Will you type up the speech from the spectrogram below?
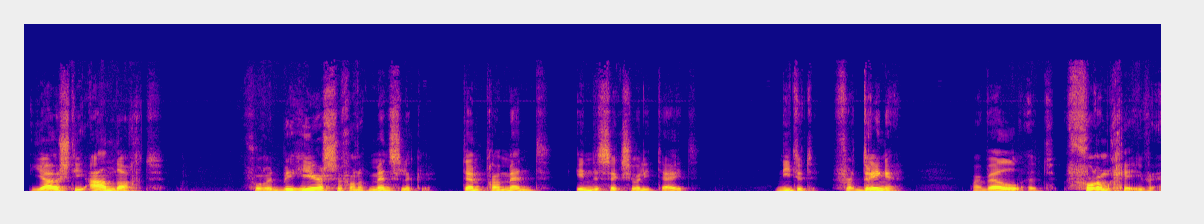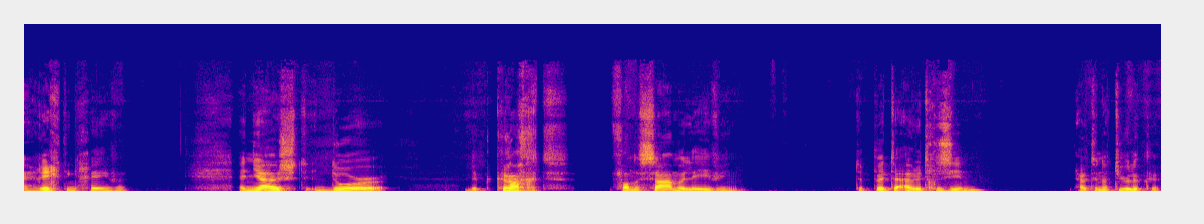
juist die aandacht voor het beheersen van het menselijke temperament in de seksualiteit, niet het verdringen, maar wel het vormgeven en richting geven. En juist door de kracht van de samenleving te putten uit het gezin, uit de natuurlijke,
